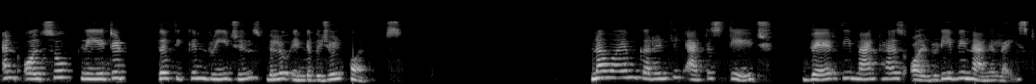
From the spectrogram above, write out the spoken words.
and also created the thickened regions below individual columns. Now I am currently at a stage where the mat has already been analyzed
